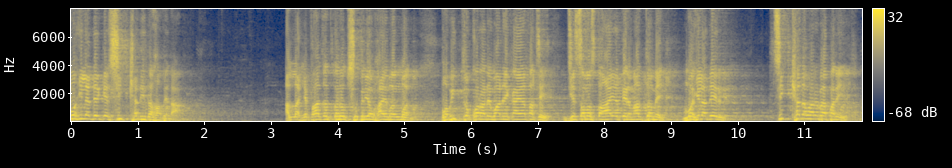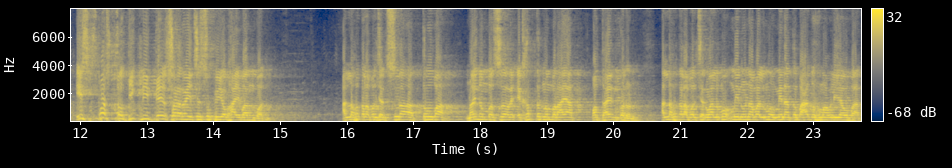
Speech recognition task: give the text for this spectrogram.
মহিলাদেরকে শিক্ষা দিতে হবে না। আল্লাহ হেফাজত করুক সুপ্রিয় ভাই এবং পবিত্র কোরআনে অনেক আয়াত আছে। যে সমস্ত আয়াতের মাধ্যমে মহিলাদের শিক্ষা দেওয়ার ব্যাপারে স্পষ্ট দিক নির্দেশনা রয়েছে সুপ্রিয় ভাই এবং বোন। আল্লাহ তাআলা বলছেন, সূরা তওবা 9 নম্বর সূরার 71 নম্বর আয়াত অধ্যয়ন করুন। আল্লাহ তাআলা বলছেন, ওয়াল মুমিনুনা ওয়াল মুমিনাতু বা'দুহুম আউলিয়াউ বা'দ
